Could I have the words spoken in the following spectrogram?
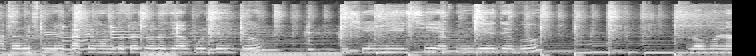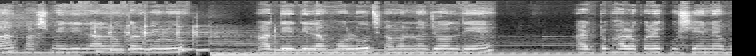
আদা, রসুনের কাঁচা গন্ধটা চলে যাওয়া পর্যন্ত মিশিয়ে নিয়েছি। এখন দিয়ে দেব লবণ আর কাশ্মীরি লাল লঙ্কার গুঁড়ো, আর দিয়ে দিলাম হলুদ, সামান্য জল দিয়ে, আর একটু ভালো করে কষিয়ে নেব।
